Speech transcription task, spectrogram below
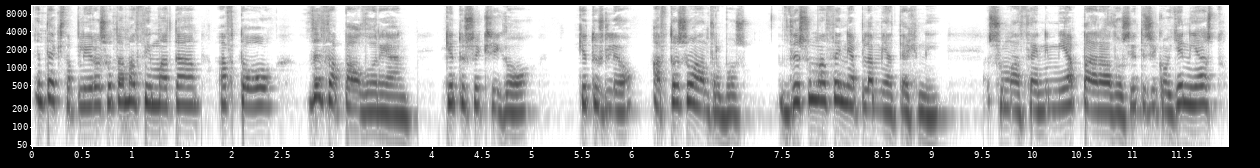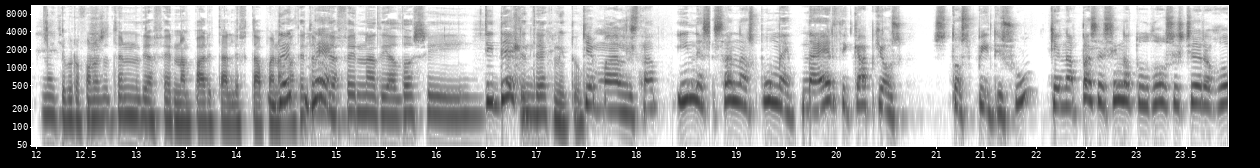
εντάξει, θα πληρώσω τα μαθήματα, αυτό δεν θα πάω δωρεάν. Και τους εξηγώ και τους λέω, αυτός ο άνθρωπος δεν σου μαθαίνει απλά μια τέχνη. Σου μαθαίνει μια παράδοση της οικογένειάς του. Ναι, και προφανώς δεν τον ενδιαφέρει να πάρει τα λεφτά από ένα Δεν- μαθήτη, τον ναι. ενδιαφέρει να διαδώσει την τέχνη. τέχνη του. Και μάλιστα είναι σαν να πούμε να έρθει κάποιος στο σπίτι σου και να πας εσύ να του δώσεις ξέρω εγώ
